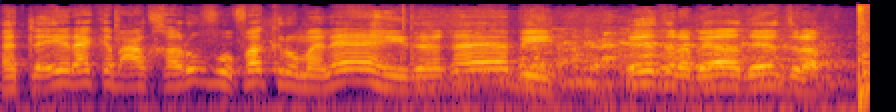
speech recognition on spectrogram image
هتلاقيه راكب على الخروف وفاكره ملاهي. ده غبي. اضرب يا واد اضرب.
